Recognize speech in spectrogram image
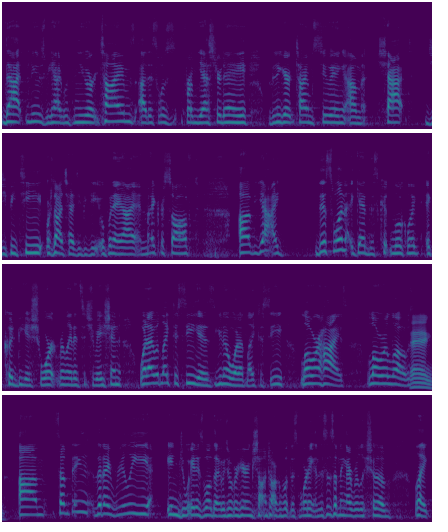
that news we had with the New York Times. Uh, this was from yesterday with the New York Times suing um, Chat GPT, or not Chat GPT, OpenAI and Microsoft. Um, yeah, I this one, again, this could look like it could be a short related situation. What I would like to see is, you know what I'd like to see? Lower highs, lower lows. Bang. Um, something that I really enjoyed as well that I was overhearing Sean talk about this morning, and this is something I really should have, like,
